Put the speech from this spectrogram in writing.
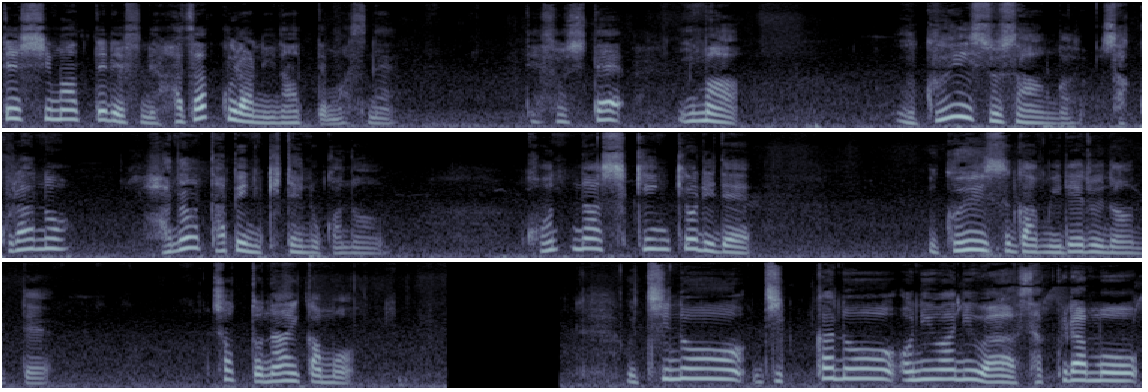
てしまってですね葉桜になってますね。でそして今ウグイスさんが桜の花食べに来てんのかな。こんな至近距離でウグイスが見れるなんてちょっとないかも。うちの実家のお庭には桜も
